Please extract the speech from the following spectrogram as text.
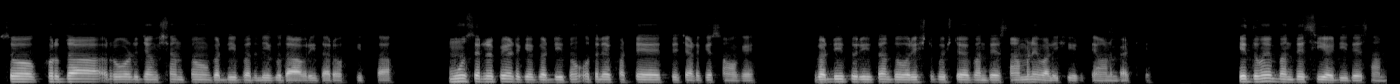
ਸੋ ਖੁਰਦਾ ਰੋਡ ਜੰਕਸ਼ਨ ਤੋਂ ਗੱਡੀ ਬਦਲੀ ਗੋਦਾਵਰੀ ਦਾ ਰੁਖ ਕੀਤਾ। ਮੂੰਹ ਸਿਰ ਲਪੇਟ ਕੇ ਗੱਡੀ ਤੋਂ ਉਤਲੇ ਫੱਟੇ ਤੇ ਚੜ ਕੇ ਸੌਂ ਗਏ। ਗੱਡੀ ਤੁਰੀ ਤਾਂ ਦੋ ਰਿਸ਼ਟ ਪੁਸ਼ਟੇ ਬੰਦੇ ਸਾਹਮਣੇ ਵਾਲੀ ਸੀਟ ਤੇ ਆਣ ਬੈਠੇ। ਇਹ ਦੋਵੇਂ ਬੰਦੇ ਸੀਆਈਡੀ ਦੇ ਸਨ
